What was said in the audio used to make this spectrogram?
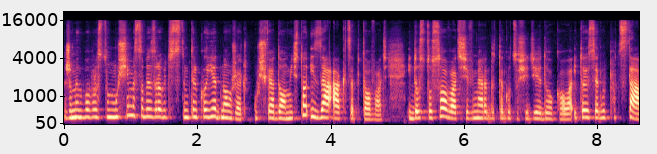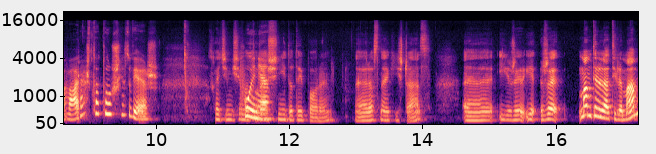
że my po prostu musimy sobie zrobić z tym tylko jedną rzecz, uświadomić to i zaakceptować i dostosować się w miarę do tego, co się dzieje dookoła. I to jest jakby podstawa. Reszta to już jest, wiesz, Słuchajcie, mi się płynie. śni do tej pory. E, raz na jakiś czas e, i że, że mam tyle lat, ile mam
